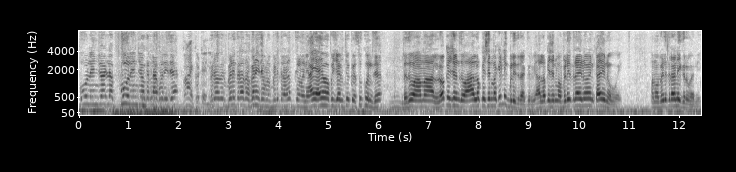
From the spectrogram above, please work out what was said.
ફૂલ એન્જોય એટલે ફૂલ એન્જોય કરી નાખવાની છે. કાંઈ ઘટે નહીં. બરાબર બળિત્રા તો ઘણી છે પણ બળિત્રા નથી કરવાની. અહીંયા આવ્યા પછી એમ કે સુકૂન છે. એટલે જો આમાં લોકેશન જો આ લોકેશનમાં કેટલીક બળિત્રા કરવી? આ લોકેશનમાં બળિત્રા ન હોય ને કાંઈ ન હોય. આમાં બળિત્રા નહીં કરવાની.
